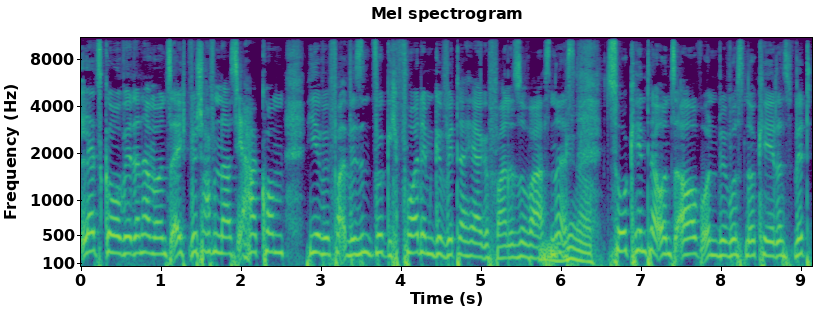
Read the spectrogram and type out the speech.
Let's go, wir, dann haben wir uns echt, wir schaffen das, ja komm, hier, wir, wir sind wirklich vor dem Gewitter hergefahren, so war's, ne? Es Genau. zog hinter uns auf und wir wussten, okay, das wird,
